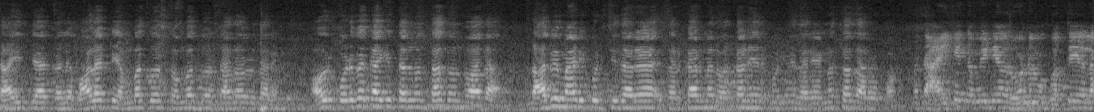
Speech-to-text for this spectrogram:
ಸಾಹಿತ್ಯ ಕಲೆ ಬಹಳಷ್ಟು ಎಂಬತ್ತು ವರ್ಷ ತೊಂಬತ್ತು ವರ್ಷ ಆದವರು ಇದ್ದಾರೆ. ಅವ್ರು ಕೊಡಬೇಕಾಗಿತ್ತು ಅನ್ನುವಂಥದ್ದು ಒಂದು ವಾದ. ಲಾಬಿ ಮಾಡಿ ಕೊಡ್ಸಿದ್ದಾರೆ ಸರ್ಕಾರ ಮೇಲೆ ಒತ್ತಡ ಹೇರಿ ಕೊಡ್ತಿದ್ದಾರೆ ಅನ್ನೋಂಥದ್ದು ಆರೋಪ. ಮತ್ತೆ ಆಯ್ಕೆ ಕಮಿಟಿ ಅವರು ನಮಗೆ ಗೊತ್ತೇ ಇಲ್ಲ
